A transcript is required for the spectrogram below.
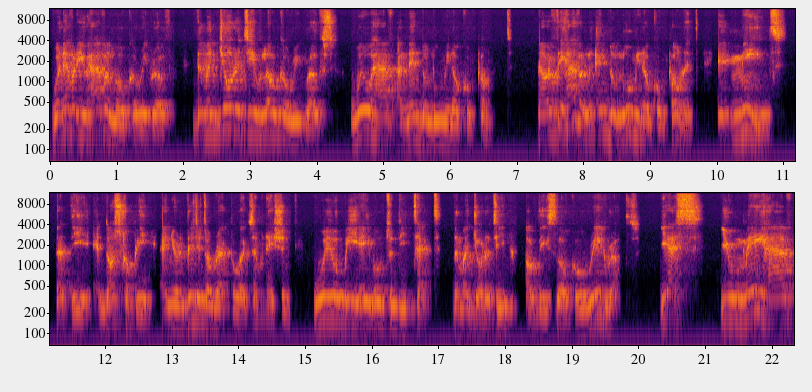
Whenever you have a local regrowth, the majority of local regrowths will have an endoluminal component. Now, if they have an endoluminal component, it means that the endoscopy and your digital rectal examination will be able to detect the majority of these local regrowths. Yes, you may have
